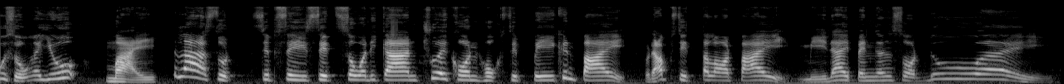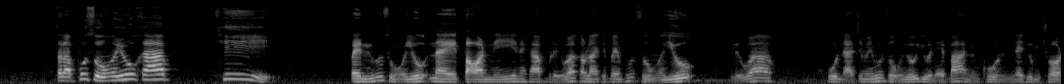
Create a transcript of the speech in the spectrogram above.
ู้สูงอายุใหม่ ล่าสุด 14 สิทธิสวัสดิการช่วยคน 60 ปีขึ้นไป รับสิทธิ์ตลอดไป มีได้เป็นเงินสดด้วยสำหรับผู้สูงอายุครับที่เป็นผู้สูงอายุในตอนนี้นะครับ หรือว่ากำลังจะเป็นผู้สูงอายุ หรือว่าคุณอาจจะมีผู้สูงอายุอยู่ในบ้านของคุณในชุมชน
